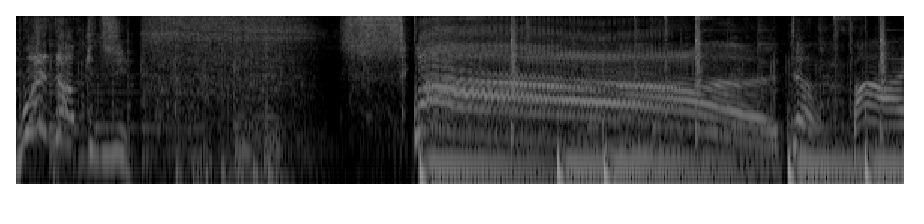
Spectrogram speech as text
what is up, Squad? Bye.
